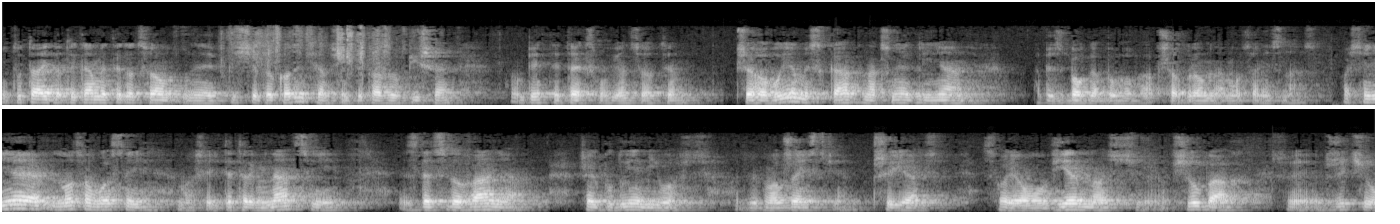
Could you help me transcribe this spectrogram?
I tutaj dotykamy tego, co y, w liście do Koryntian święty Paweł pisze. Piękny tekst mówiący o tym. Przechowujemy skarb w naczyniach glinianych, aby z Boga była przeogromna moc, a nie z nas. Właśnie nie mocą własnej naszej determinacji, zdecydowania. Człowiek buduje miłość, choćby w małżeństwie, przyjaźń, swoją wierność w ślubach, czy w życiu,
